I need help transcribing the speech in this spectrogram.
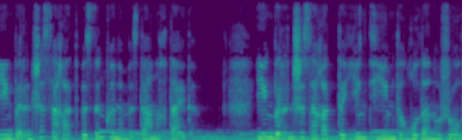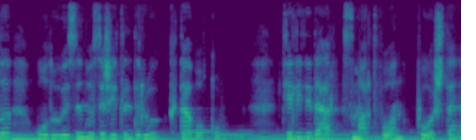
ең бірінші сағат біздің күнімізді анықтайды. Ең бірінші сағатты ең тиімді қолдану жолы ол өзін өзі жетілдіру кітап оқу. Теледидар смартфон пошта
